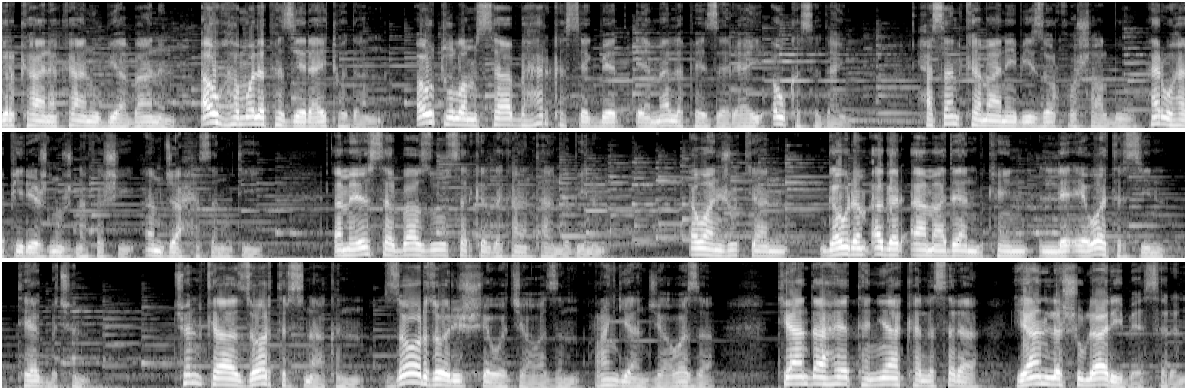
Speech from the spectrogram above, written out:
گڕکانەکان و بیابانن ئەو هەموو لە پەزێرای تۆدان ئەو توڵەمسا بە هەر کەسێک بێت ئێمە لە پێزەرایی ئەو کەسەداین حەسەن کەمانەی بی زۆر خۆشحال بوو هەروەها پیرێژن و ژنەکەشی ئەمجا حەسەنوتی ئەمەوێت سەرباز و سەرکردەکانتان ببینم ئەوان ژووتیان گەورم ئەگەر ئامادەیان بکەین لە ئێوە ترسین تێک بچن چونکە زۆر ترسناکن زۆر زۆریش شێوە جیاوازن ڕەنگیان جیاوازە تیاندا هەیە تەنیا کە لەسرە یان لە شولاری بێ سەرن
